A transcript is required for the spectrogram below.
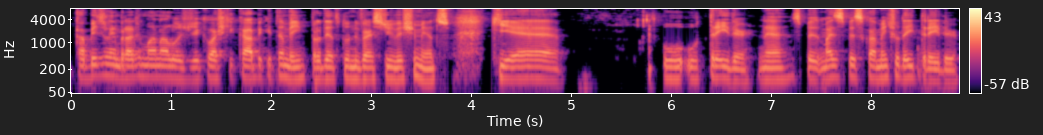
acabei de lembrar de uma analogia que eu acho que cabe aqui também para dentro do universo de investimentos, que é o, o trader, né? Mais especificamente o day trader.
